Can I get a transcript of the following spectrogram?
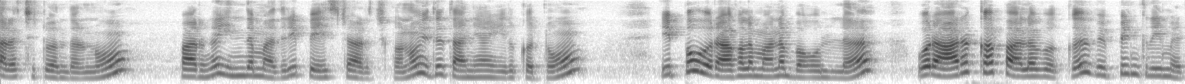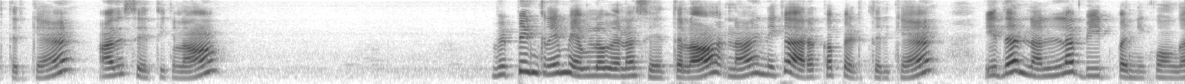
அரைச்சிட்டு வந்துடணும். பாருங்கள் இந்த மாதிரி பேஸ்ட்டாக அரைச்சிக்கணும். இது தனியாக இருக்கட்டும். இப்போ ஒரு அகலமான பவுலில் ஒரு அரை கப் அளவுக்கு விப்பிங் க்ரீம் எடுத்திருக்கேன். அது சேர்த்திக்கலாம். விப்பிங் க்ரீம் எவ்வளோ வேணால் சேர்த்தலாம். நான் இன்றைக்கி அரை கப் எடுத்திருக்கேன். இதை நல்லா பீட் பண்ணிக்கோங்க.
